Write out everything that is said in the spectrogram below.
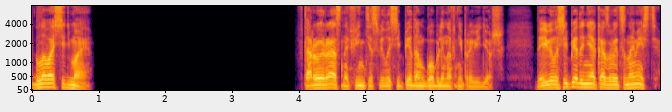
Глава седьмая. Второй раз на финте с велосипедом гоблинов не проведешь. Да и велосипеда не оказывается на месте.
